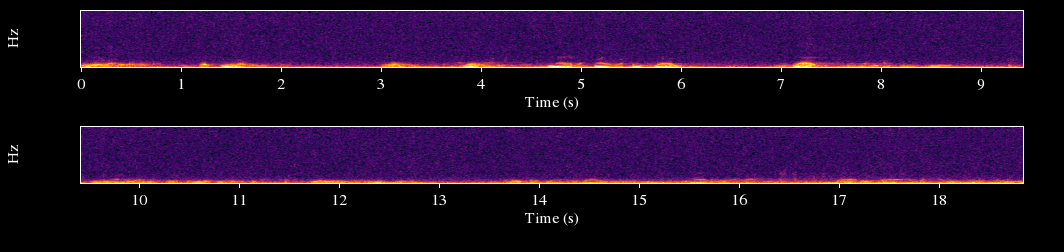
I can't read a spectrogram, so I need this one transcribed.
الله بسم الله الرحمن الرحيم نعم نعم انما هو نصوص يؤمن يؤمن بالمسلم وليس في رجال هذه كيف ابو حنيفه يسمي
